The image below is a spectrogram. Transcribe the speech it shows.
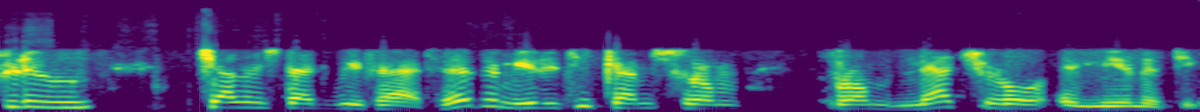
flu challenge that we've had? Herd immunity comes from from natural immunity.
